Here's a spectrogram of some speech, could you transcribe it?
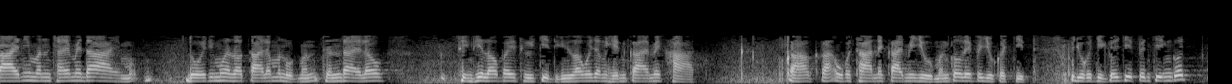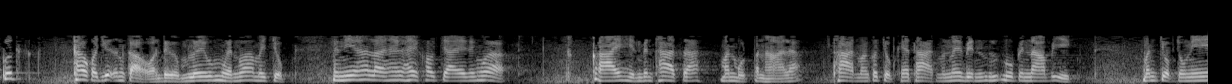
กายนี่มันใช้ไม่ได้ โดยที่เมื่อเราตายแล้วมนุษย์มันฉันได้แล้วสิ่งที่เราไปถือจิตอย่างเราก็ยังเห็นกายไม่ขาด การอุปทานในกายมีอยู่ มันก็เลยไปอยู่กับจิต ไปอยู่กับจิตก็จิตเป็นจริงก็ก็เท่ากับยึดอันเก่าอันเดิมเลยเหมือนว่าไม่จบอันนี้ให้เราให้ให้เข้าใจถึงว่ากายเห็นเป็นธาตุซะมันหมดปัญหาแล้วธาตุมันก็จบแค่ธาตุมันไม่เป็นรูปเป็นนามไปอีก มันจบตรงนี้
